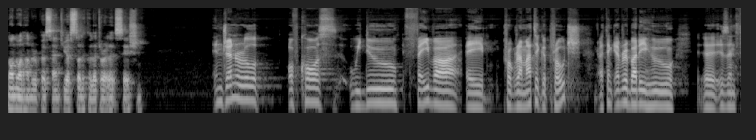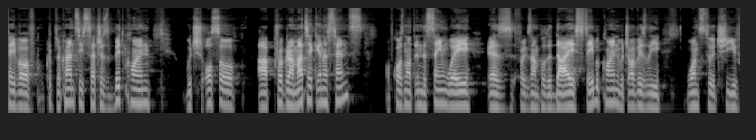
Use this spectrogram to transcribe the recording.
non 100% US dollar collateralization? In general, of course, we do favor a programmatic approach. I think everybody who uh, is in favor of cryptocurrencies such as Bitcoin, which also are programmatic in a sense. Of course, not in the same way as, for example, the DAI stablecoin, which obviously wants to achieve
